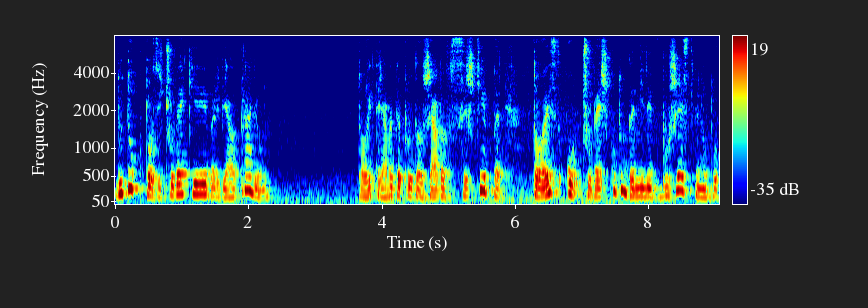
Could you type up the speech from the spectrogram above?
До тук този човек е вървял правилно. Той трябва да продължава в същия път, т.е. от човешкото да мине в божественото,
